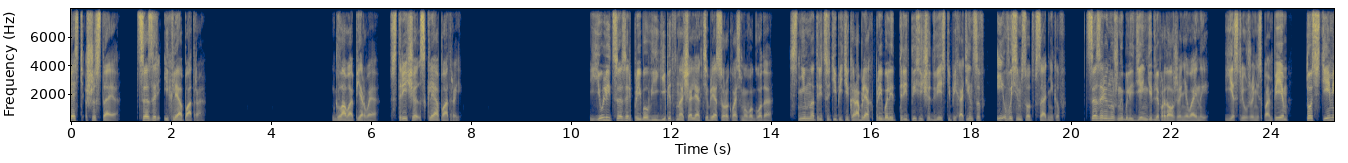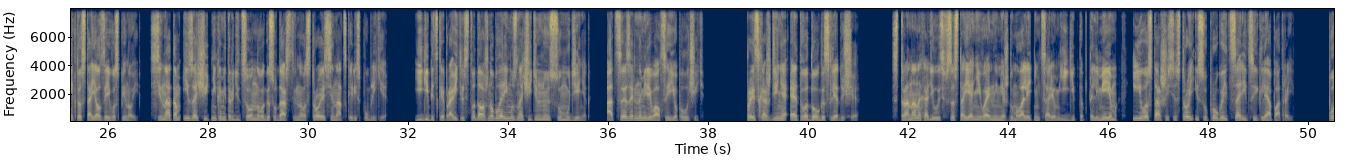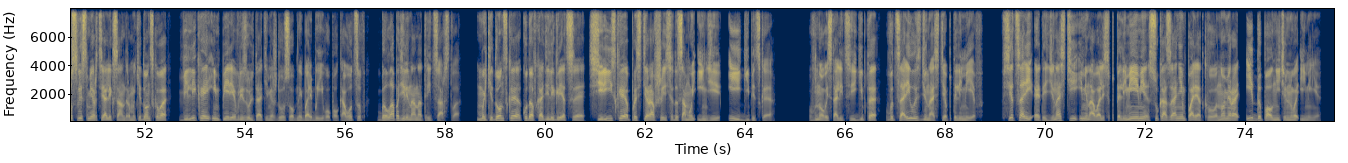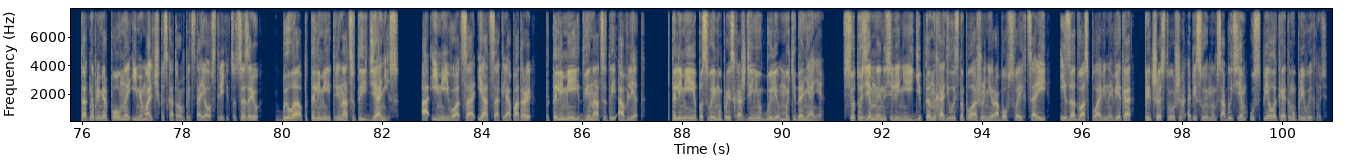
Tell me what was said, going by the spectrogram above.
Часть шестая. Цезарь и Клеопатра. Глава первая. Встреча с Клеопатрой. Юлий Цезарь прибыл в Египет в начале октября 48 года. С ним на 35 кораблях прибыли 3200 пехотинцев и 800 всадников. Цезарю нужны были деньги для продолжения войны. Если уже не с Помпеем, то с теми, кто стоял за его спиной. Сенатом и защитниками традиционного государственного строя Сенатской республики. Египетское правительство должно было Риму значительную сумму денег, а Цезарь намеревался ее получить. Происхождение этого долга следующее. Страна находилась в состоянии войны между малолетним царем Египта Птолемеем и его старшей сестрой и супругой царицей Клеопатрой. После смерти Александра Македонского Великая империя в результате междуусобной борьбы его полководцев была поделена на три царства. Македонская, куда входили Греция, Сирийская, простиравшаяся до самой Индии, и Египетская. В новой столице Египта воцарилась династия Птолемеев. Все цари этой династии именовались Птолемеями с указанием порядкового номера и дополнительного имени. Так, например, полное имя мальчика, с которым предстояло встретиться Цезарю, было Птолемей XIII Дионис, а имя его отца и отца Клеопатры Птолемей XII Авлет. Птолемеи по своему происхождению были македоняне. Все туземное население Египта находилось на положении рабов своих царей и за два с половиной века, предшествовавших описуемым событиям, успело к этому привыкнуть.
